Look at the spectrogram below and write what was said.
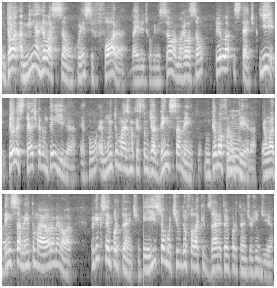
Então, a minha relação com esse fora da ilha de cognição é uma relação pela estética. E pela estética não tem ilha, é, com, é muito mais uma questão de adensamento. Não tem uma fronteira, uhum. é um adensamento maior ou menor. Por que, que isso é importante? E isso é o motivo de eu falar que o design é tão importante hoje em dia.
